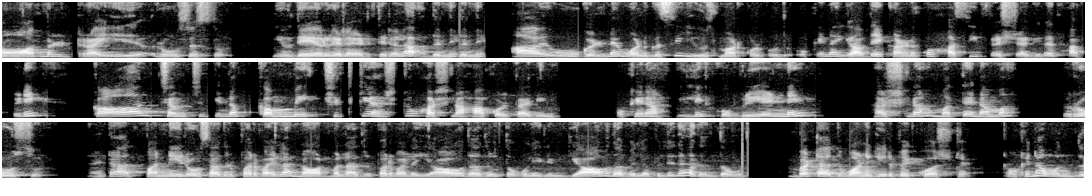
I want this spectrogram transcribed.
ನಾರ್ಮಲ್ ಡ್ರೈ ರೋಸಸ್ಸು ನೀವು ದೇವ್ರಿಗೆಲ್ಲ ಇಡ್ತೀರಲ್ಲ, ಅದನ್ನೇ. ಅದನ್ನೇ. ಆ ಹೂಗಳನ್ನೇ ಒಣಗಿಸಿ ಯೂಸ್ ಮಾಡ್ಕೊಳ್ಬೋದು. ಓಕೆನಾ ಯಾವುದೇ ಕಾರಣಕ್ಕೂ ಹಸಿ ಫ್ರೆಶ್ ಆಗಿರೋದು ಹಾಕ್ಬಿಡಿ. ಕಾಲು ಚಮಚಕ್ಕಿಂತ ಕಮ್ಮಿ, ಚಿಟಿಕೆ ಅಷ್ಟು ಅರ್ಶಿನ ಹಾಕ್ಕೊಳ್ತಾ ಇದ್ದೀನಿ. ಓಕೆನಾ ಇಲ್ಲಿ ಕೊಬ್ಬರಿ ಎಣ್ಣೆ ಅರ್ಶಿನ ಮತ್ತು ನಮ್ಮ ರೋಸು. ಆಯಿತಾ? ಅದು ಪನ್ನೀರ್ ರೋಸ್ ಆದರೂ ಪರವಾಗಿಲ್ಲ ನಾರ್ಮಲ್ ಆದರೂ ಪರವಾಗಿಲ್ಲ. ಯಾವುದಾದ್ರೂ ತೊಗೊಳ್ಳಿ. ನಿಮ್ಗೆ ಯಾವ್ದು ಅವೈಲಬಲ್ ಇದೆ ಅದನ್ನು ತೊಗೊಳ್ಳಿ. ಬಟ್ ಅದು ಒಣಗಿರಬೇಕು ಅಷ್ಟೇ. ಓಕೆನಾ ಒಂದು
